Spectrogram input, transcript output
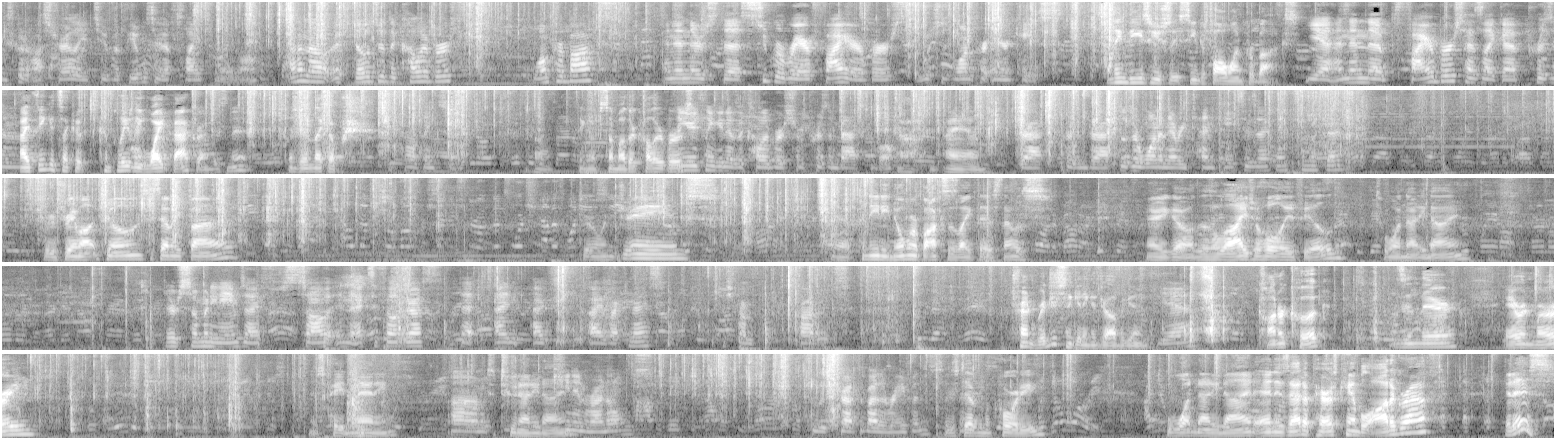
He's going to Australia too, but people say the flight's really long. I don't know if those are the color bursts, one per box, and then there's the super rare fire burst, which is one per inner case. I think these usually seem to fall one per box. Yeah, and then the fire burst has like a prism. I think it's like a completely white background, isn't it? And then like a. I don't think so. Oh, think of some other color I think burst. you're thinking of the color burst from Prism Basketball ah, I am. draft, Prism draft. Those are one in every ten cases, I think someone said. There's Dre'Mont Jones to 75. Derwin James. Yeah, Panini, no more boxes like this. That was. There you go. There's Elijah Holyfield to 199. There's so many names I saw in the XFL draft that I, I, I recognize just from products. Trent Richardson getting a job again. Yeah. Connor Cook is in there. Aaron Murray. There's Peyton Manning Um, to 299. Keenan Reynolds, who was drafted by the Ravens. There's Devin McCourty to 199. And is that a Parris Campbell autograph? It is.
